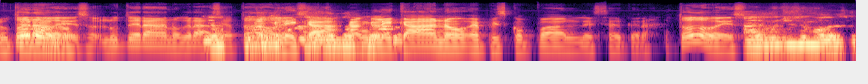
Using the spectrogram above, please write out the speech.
Luterano. Todo eso, luterano, gracias. anglicano, episcopal, etcétera. Todo eso. Hay muchísimo de eso.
